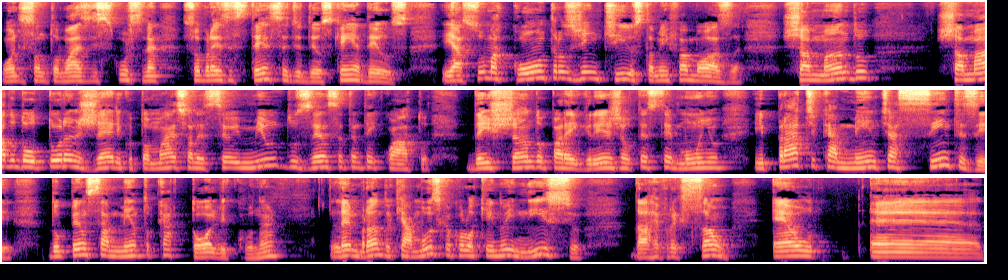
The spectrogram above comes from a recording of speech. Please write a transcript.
onde São Tomás discursa né, sobre a existência de Deus, quem é Deus, e a Suma contra os gentios, também famosa, chamando chamado doutor Angérico, Tomás faleceu em 1274, deixando para a igreja o testemunho e praticamente a síntese do pensamento católico, né? Lembrando que a música que eu coloquei no início da reflexão é o é,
